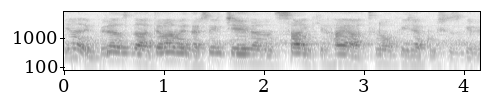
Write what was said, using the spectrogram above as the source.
Yani biraz daha devam edersek Ceylan'ın sanki hayatını okuyacakmışız gibi.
